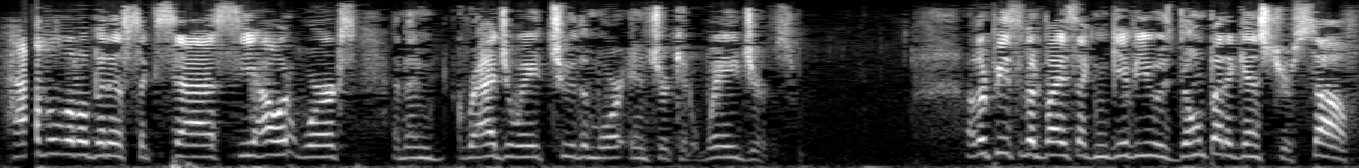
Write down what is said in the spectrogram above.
Have a little bit of success, see how it works, and then graduate to the more intricate wagers. Another piece of advice I can give you is don't bet against yourself.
